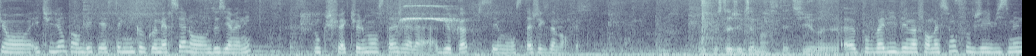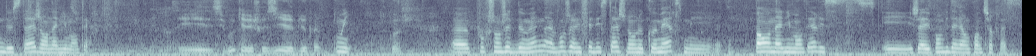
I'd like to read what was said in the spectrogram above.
suis en, étudiante en BTS technico-commercial en deuxième année. Donc je suis actuellement en stage à la Biocop, c'est mon stage examen en fait. Donc le stage examen, c'est-à-dire... euh, Euh, pour valider ma formation, il faut que j'ai 8 semaines de stage en alimentaire. Et c'est vous qui avez choisi euh, Biocop? Oui. Pourquoi Euh, pour changer de domaine, avant j'avais fait des stages dans le commerce, mais pas en alimentaire et j'avais pas envie d'aller en grande surface.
